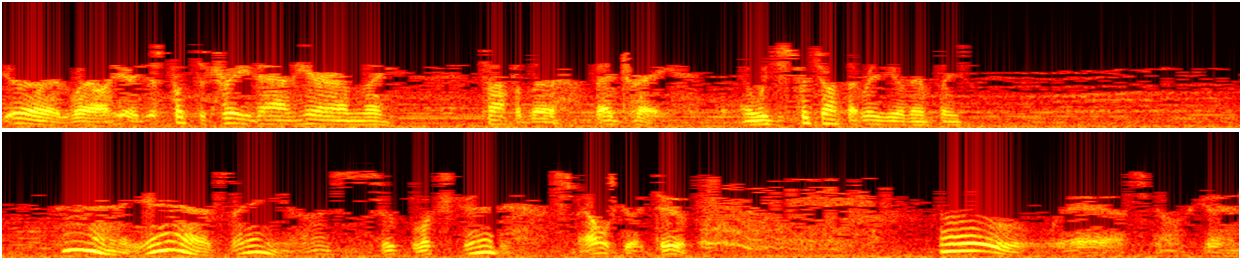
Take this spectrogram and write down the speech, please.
good. Well, here, just put the tray down here on the top of the bed tray. And would you switch off that radio there, please? Ah, yes, hey, you this soup looks good. Smells good, too. Oh, yeah, smells good.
